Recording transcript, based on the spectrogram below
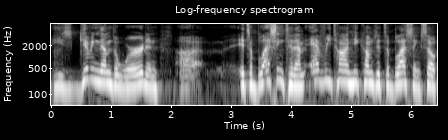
he's giving them the word, and uh, it's a blessing to them every time he comes. It's a blessing. So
